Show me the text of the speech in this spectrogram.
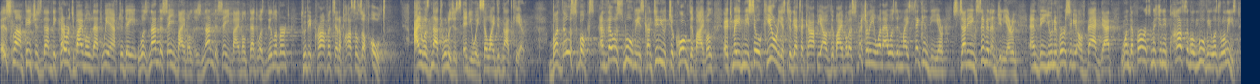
Islam teaches that the current Bible that we have today was not the same Bible, is not the same Bible that was delivered to the prophets and apostles of old. I was not religious anyway, so I did not care. But those books and those movies continued to quote the Bible. It made me so curious to get a copy of the Bible, especially when I was in my second year studying civil engineering at the University of Baghdad when the first Mission Impossible movie was released.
